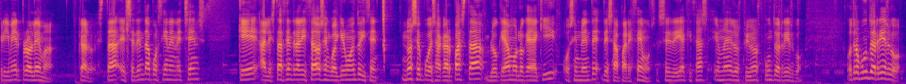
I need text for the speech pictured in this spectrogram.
primer problema, Claro, está el 70% en exchange que al estar centralizados en cualquier momento dicen no se puede sacar pasta, bloqueamos lo que hay aquí o simplemente desaparecemos. Ese sería quizás uno de los primeros puntos de riesgo. Otro punto de riesgo,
